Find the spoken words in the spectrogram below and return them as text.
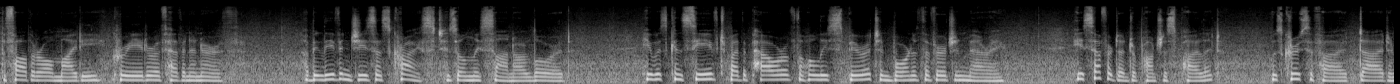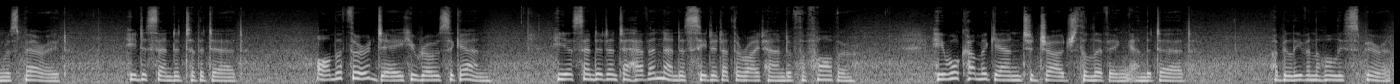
the Father Almighty, creator of heaven and earth. I believe in Jesus Christ, his only Son, our Lord. He was conceived by the power of the Holy Spirit and born of the Virgin Mary. He suffered under Pontius Pilate, was crucified, died, and was buried. He descended to the dead. On the third day he rose again. He ascended into heaven and is seated at the right hand of the Father. He will come again to judge the living and the dead. I believe in the Holy Spirit,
